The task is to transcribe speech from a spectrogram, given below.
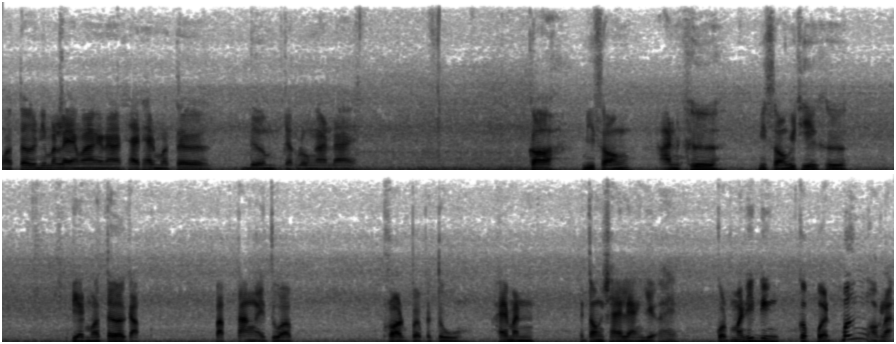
มอเตอร์นี่มันแรงมากเลยนะ ใช้แทนมอเตอร์เดิมจากโรงงานได้ ก็มีสองอันคือมีสองวิธีคือ เปลี่ยนมอเตอร์กับปรับตั้งไอตัวกรอนเปิดประตู ให้มันไม่ต้องใช้แรงเยอะให้ กดมานิดนึงก็เปิดปึ้งออกละ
